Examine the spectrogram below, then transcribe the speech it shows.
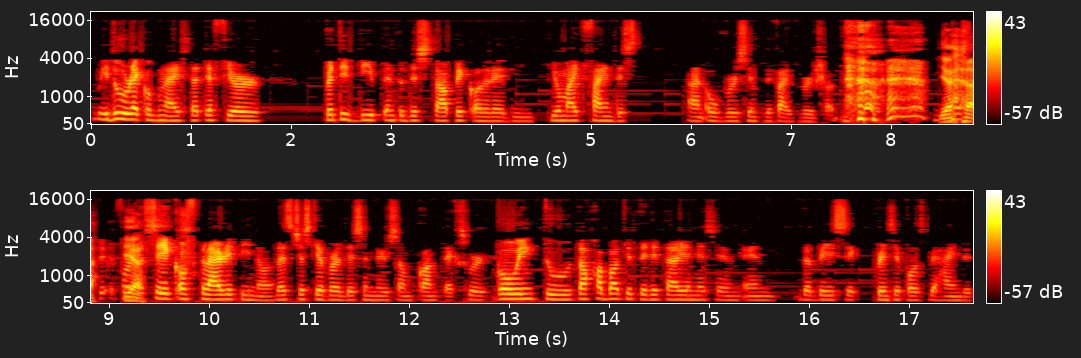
we do recognize that if you're pretty deep into this topic already, you might find this an oversimplified version. Yeah, For yeah. the sake of clarity, no, let's just give our listeners some context. We're going to talk about utilitarianism and the basic principles behind it.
